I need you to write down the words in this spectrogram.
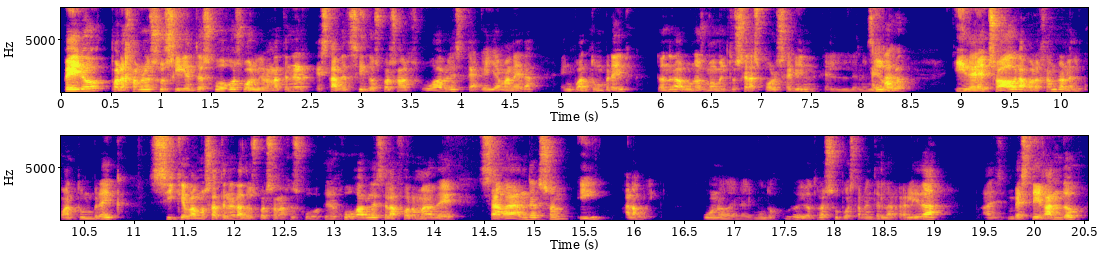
Pero, por ejemplo, en sus siguientes juegos volvieron a tener, esta vez sí, dos personajes jugables de aquella manera, en Quantum Break, donde en algunos momentos eras Paul Serene, el enemigo. Sí, malo. Y de hecho ahora, por ejemplo, en el Quantum Break, sí que vamos a tener a dos personajes eh, jugables de la forma de Saga Anderson y Alan Wake. Uno en el mundo oscuro y otro supuestamente en la realidad, investigando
